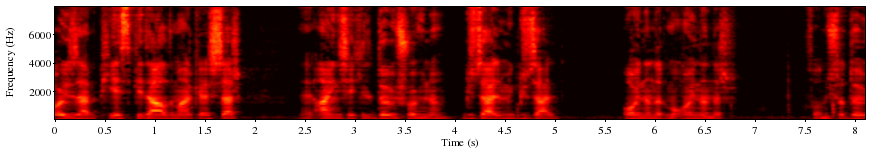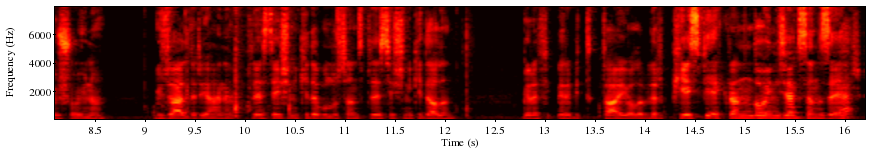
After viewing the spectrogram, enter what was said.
O yüzden PSP'de aldım arkadaşlar. E, aynı şekilde dövüş oyunu. Güzel mi? Güzel. Oynanır mı? Oynanır. Sonuçta dövüş oyunu. Güzeldir yani. PlayStation 2'de bulursanız PlayStation 2'de alın. Grafikleri bir tık daha iyi olabilir. PSP ekranında oynayacaksanız eğer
